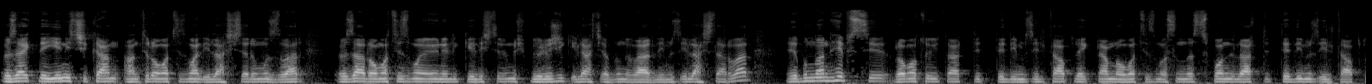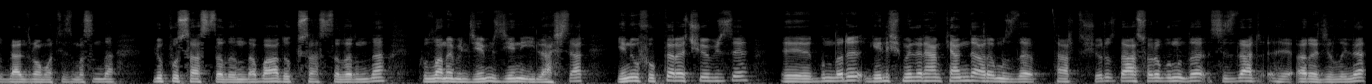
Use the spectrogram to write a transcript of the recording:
Özellikle yeni çıkan antiromatizmal ilaçlarımız var. Özel romatizmaya yönelik geliştirilmiş biyolojik ilaç adını verdiğimiz ilaçlar var. E, bunların hepsi romatoid artrit dediğimiz iltihaplı eklem romatizmasında, spondilartrit dediğimiz iltihaplı bel romatizmasında, lupus hastalığında, bağ dokusu hastalarında kullanabileceğimiz yeni ilaçlar, yeni ufuklar açıyor bize. E, bunları gelişmeleri hem kendi aramızda tartışıyoruz. Daha sonra bunu da sizler e, aracılığıyla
